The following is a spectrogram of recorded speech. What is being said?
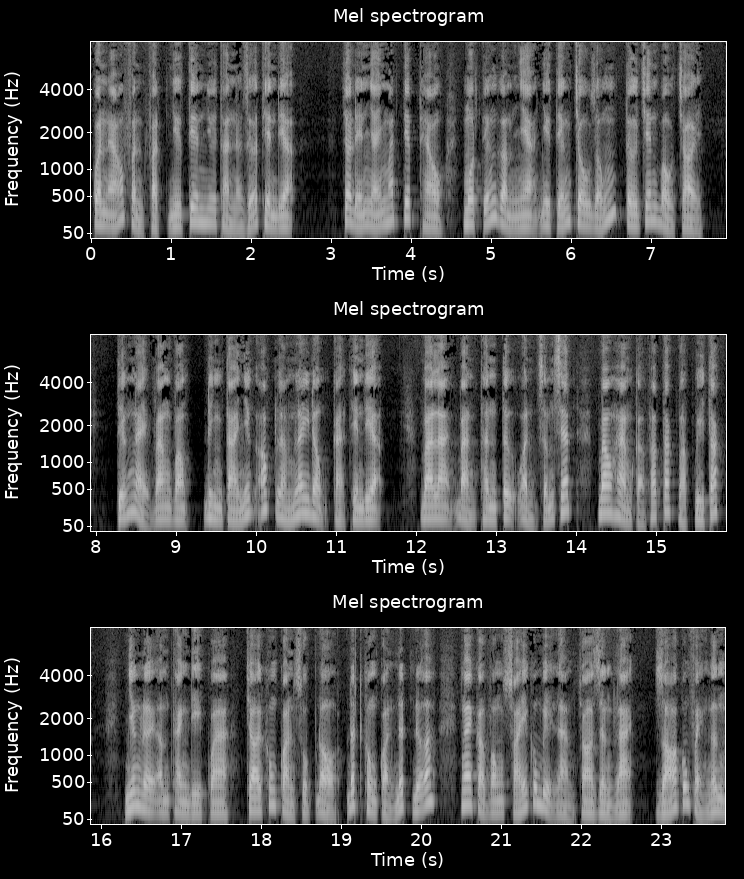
quần áo phần phật như tiên như thần ở giữa thiên địa. Cho đến nháy mắt tiếp theo, một tiếng gầm nhẹ như tiếng trâu giống từ trên bầu trời. Tiếng này vang vọng, đình tài nhức óc làm lay động cả thiên địa. Và lại bản thân tự ẩn sấm xét bao hàm cả pháp tắc và quy tắc. Nhưng lời âm thanh đi qua, trời không còn sụp đổ, đất không còn nứt nữa, ngay cả vòng xoáy cũng bị làm cho dừng lại, gió cũng phải ngưng.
